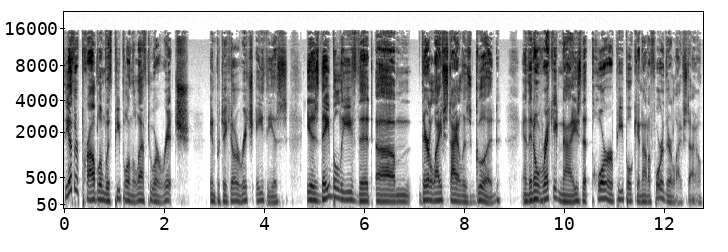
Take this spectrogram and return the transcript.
The other problem with people on the left who are rich, in particular, rich atheists, is they believe that um, their lifestyle is good and they don't recognize that poorer people cannot afford their lifestyle.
